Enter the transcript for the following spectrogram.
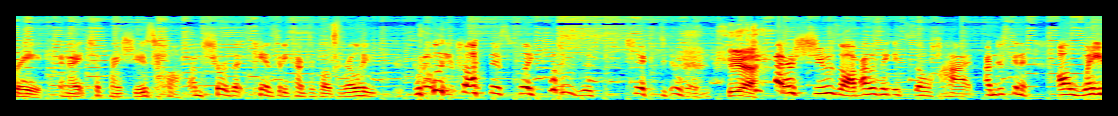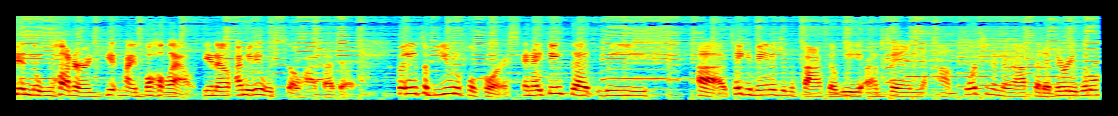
creek, and I took my shoes off. I'm sure that Kansas City Country Club really, really thought this like, what is this? Chick doing? Yeah. She got her shoes off. I was like, it's so hot. I'm just gonna, I'll wade in the water and get my ball out. You know, I mean, it was so hot that day. But it's a beautiful course, and I think that we uh, take advantage of the fact that we have been um, fortunate enough that a very little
